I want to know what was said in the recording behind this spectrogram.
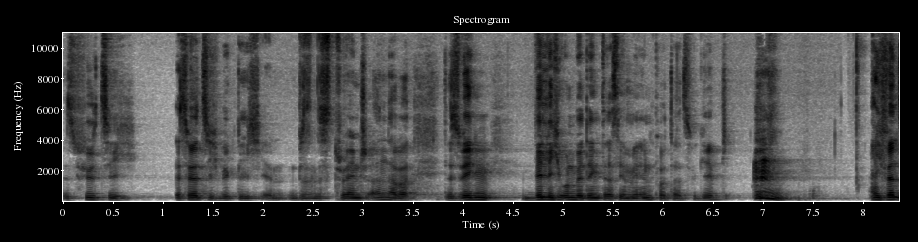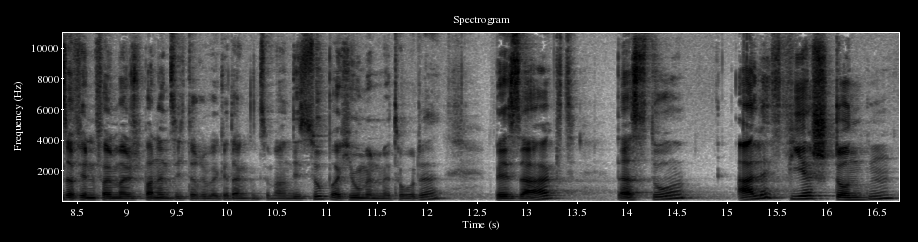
es fühlt sich, es hört sich wirklich ähm, ein bisschen strange an, aber deswegen will ich unbedingt, dass ihr mir Input dazu gebt. Ich finde es auf jeden Fall mal spannend, sich darüber Gedanken zu machen. Die Superhuman-Methode besagt, dass du alle vier Stunden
